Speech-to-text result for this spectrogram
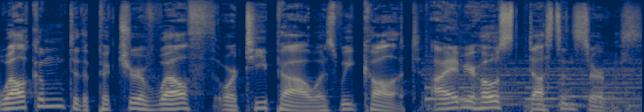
Welcome to the Picture of Wealth, or TPOW as we call it. I am your host, Dustin Service.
